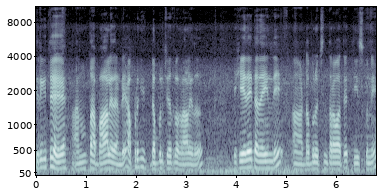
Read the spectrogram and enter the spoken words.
తిరిగితే అంత బాగాలేదండి అప్పటికి డబ్బులు చేతిలోకి రాలేదు. ఇక ఏదైతే అది అయింది డబ్బులు వచ్చిన తర్వాతే తీసుకుని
